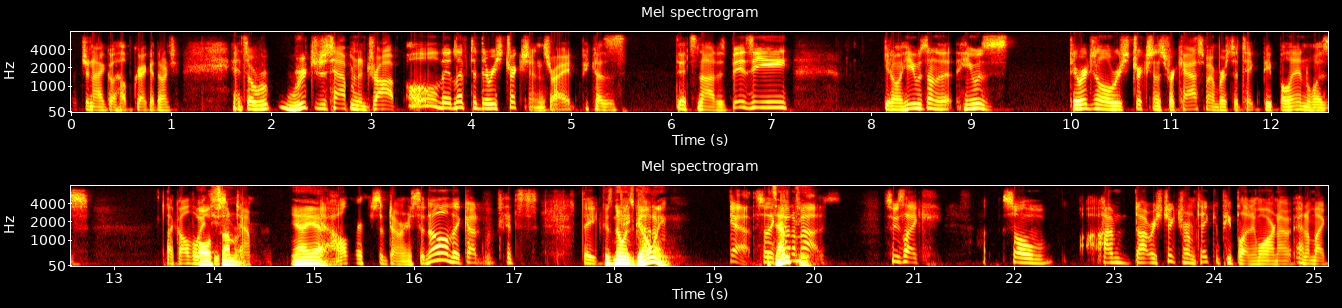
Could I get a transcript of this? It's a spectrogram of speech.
Richard and I go help Greg at the Orange, and so R- Richard just happened to drop. Oh, they lifted the restrictions, right? Because it's not as busy. You know, he was on the he was the original restrictions for cast members to take people in was like all the way All through summer. September. Yeah, Yeah, yeah. all the way through September. He said, no, they got it's they Because no they one's cut going. Yeah, so they It's cut empty. him out. So he's like, so I'm not restricted from taking people anymore, and, I, and I'm like,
